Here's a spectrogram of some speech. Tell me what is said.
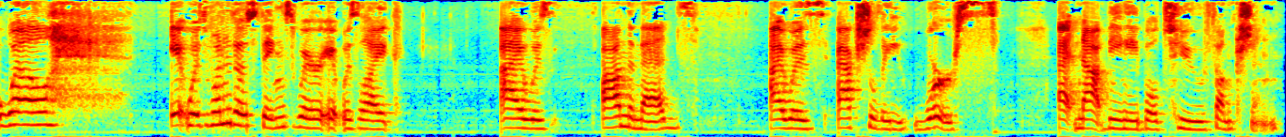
Well, it was one of those things where it was like I was on the meds. I was actually worse at not being able to function.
